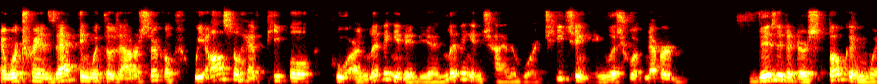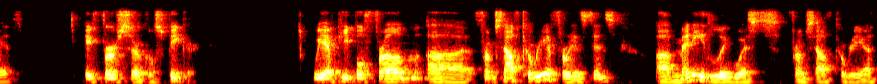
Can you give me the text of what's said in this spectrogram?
And we're transacting with those outer circle. We also have people who are living in India and living in China who are teaching English who have never visited or spoken with a first circle speaker. We have people from uh, from South Korea, for instance, uh, many linguists from South Korea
